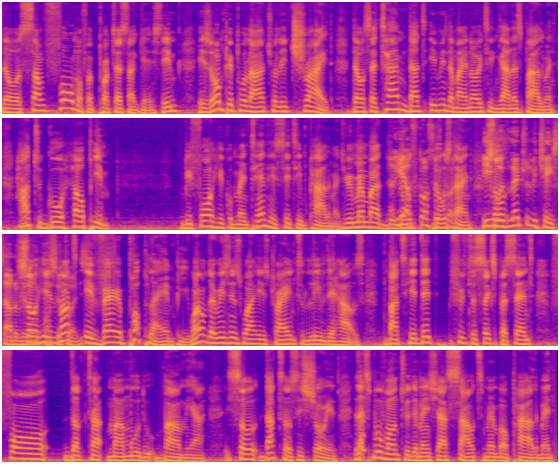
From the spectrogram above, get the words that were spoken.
There was some form of a protest against him. His own people actually tried. There was a time that even the minority in Ghana's parliament had to go help him before he could maintain his seat in parliament. You remember yeah, those, of course, those of times? He so, was literally chased out of his So he's not a very popular MP. One of the reasons why he's trying to leave the house. But he did 56% for Dr. Mahmoud Bawumia. So that was his showing. Let's move on to the Manhyia South Member of Parliament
